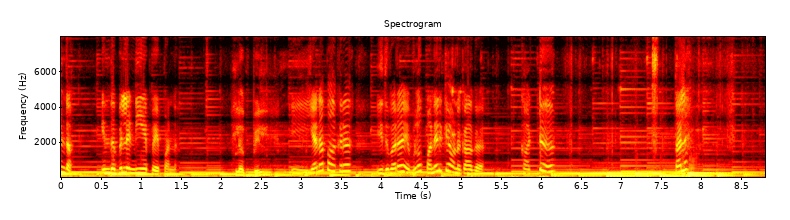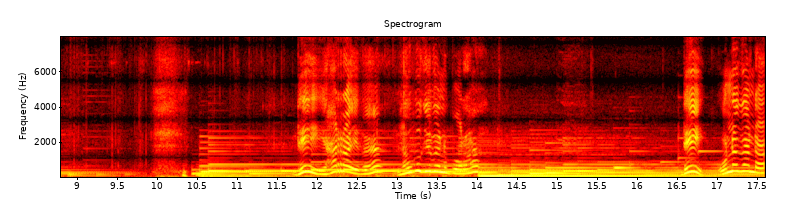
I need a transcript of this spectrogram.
இந்த இந்த பில்லை நீயே பே பண்ணு. இல்லை பில் என்ன பார்க்குற இதுவரை எவ்வளோ பண்ணியிருக்கேன் உனக்காக. கட்டு. தலை டேய் யாரா இவன் லவ் கிவன் போகிறான் டேய் ஒன்றுதான்டா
